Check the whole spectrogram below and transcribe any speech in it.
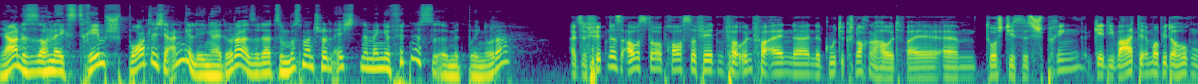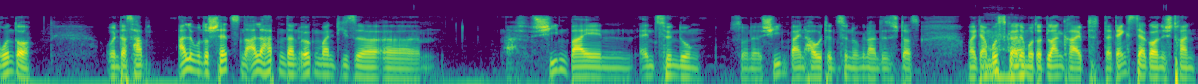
Ja, und das ist auch eine extrem sportliche Angelegenheit, oder? Also dazu muss man schon echt eine Menge Fitness äh, mitbringen, oder? Also Fitness, Ausdauer brauchst du auf jeden Fall und vor allem eine, eine gute Knochenhaut, weil ähm, durch dieses Springen geht die Wade immer wieder hoch und runter. Und das haben alle unterschätzt und alle hatten dann irgendwann diese äh, Schienbeinentzündung, so eine Schienbeinhautentzündung nannte sich das, weil der Muskel halt immer dort lang reibt. Da denkst du ja gar nicht dran.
